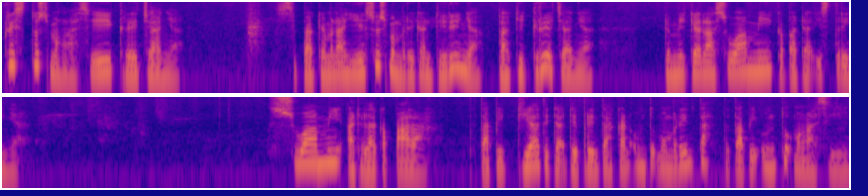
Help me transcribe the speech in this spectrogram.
Kristus mengasihi gerejanya. Sebagaimana Yesus memberikan dirinya bagi gerejanya, demikianlah suami kepada istrinya. Suami adalah kepala, tetapi dia tidak diperintahkan untuk memerintah, tetapi untuk mengasihi.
